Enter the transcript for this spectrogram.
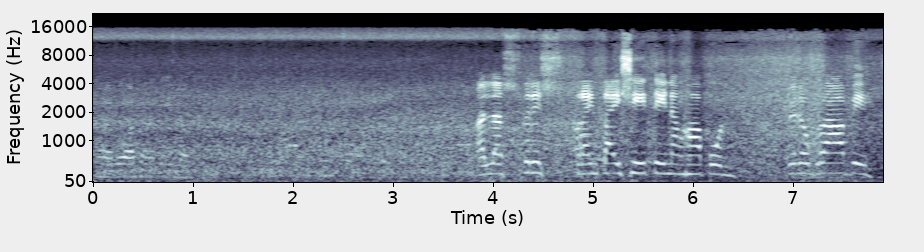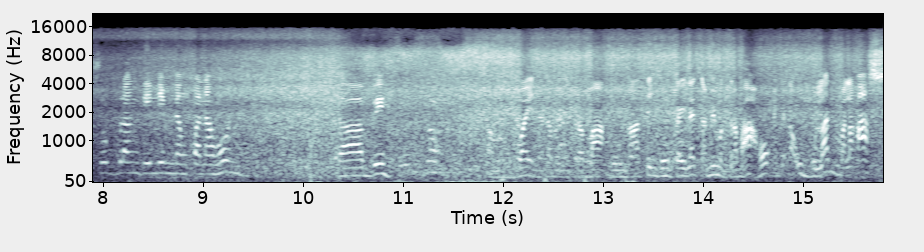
Nakabawasan natin ilaw. Alas 3.37 ng hapon. Pero grabe, sobrang dilim ng panahon. Grabe. Tambay na naman yung trabaho natin kung kailan kami magtrabaho kasi kaubulan, malakas.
